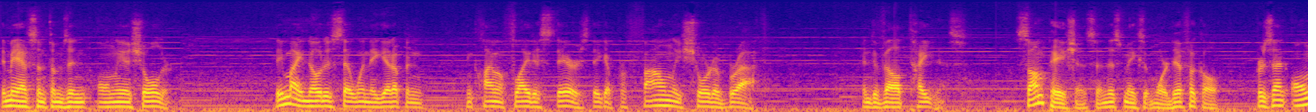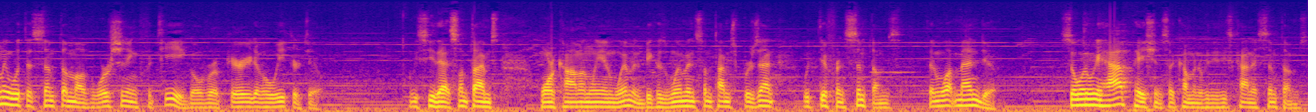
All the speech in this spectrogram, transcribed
They may have symptoms in only a shoulder they might notice that when they get up and, and climb a flight of stairs, they get profoundly short of breath and develop tightness. Some patients, and this makes it more difficult, present only with the symptom of worsening fatigue over a period of a week or two. We see that sometimes more commonly in women because women sometimes present with different symptoms than what men do. So when we have patients that come in with these kind of symptoms,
